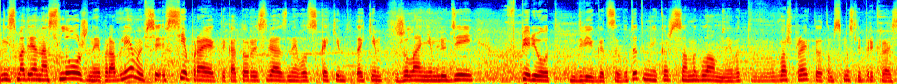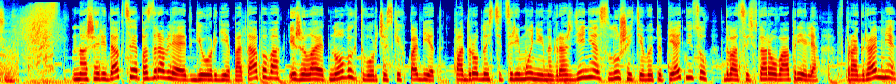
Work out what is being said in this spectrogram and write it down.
Несмотря на сложные проблемы, все, все проекты, которые связаны вот с каким-то таким желанием людей вперед двигаться. Вот это, мне кажется, самое главное. Вот ваш проект в этом смысле прекрасен. Наша редакция поздравляет Георгия Потапова и желает новых творческих побед. Подробности церемонии награждения слушайте в эту пятницу, 22 апреля, в программе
